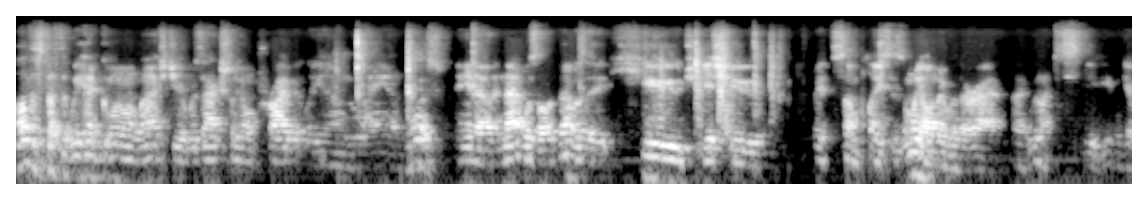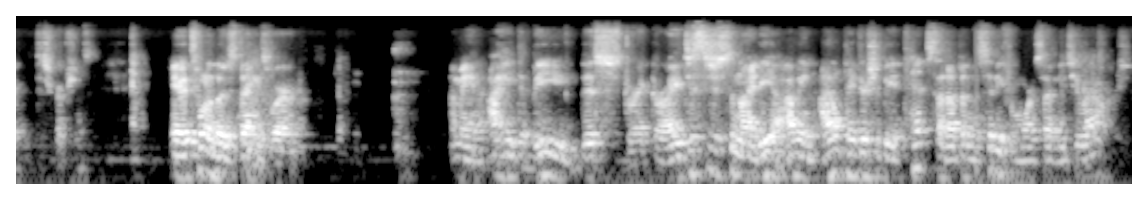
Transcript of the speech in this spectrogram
all the stuff that we had going on last year was actually on privately owned land. Was, You know, and that was, a that was a huge issue at some places, and we all know where they're at. Like, We don't have to s- even give descriptions. You know, it's one of those things where, I mean, I hate to be this strict, right? Just, just an idea. I mean, I don't think there should be a tent set up in the city for more than seventy-two hours.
